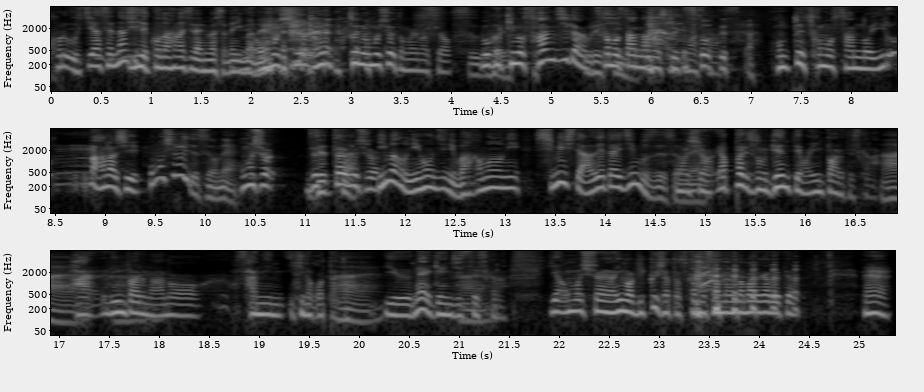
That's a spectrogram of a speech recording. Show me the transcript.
これ打ち合わせなしでこの話になりましたね今ね。面白い。本当に面白いと思いますよ。僕昨日三時間塚本さんの話聞いてますから。本当に塚本さんのいろんな話。面白いですよね。面白い。絶対面白い。今の日本人に若者に示してあげたい人物ですよね。やっぱりその原点はインパールですから。はい、はい、インパールのあの3人生き残ったというね、現実ですから、いや面白いな。今びっくりしちゃった。塚本さんのお名前が出て ね、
